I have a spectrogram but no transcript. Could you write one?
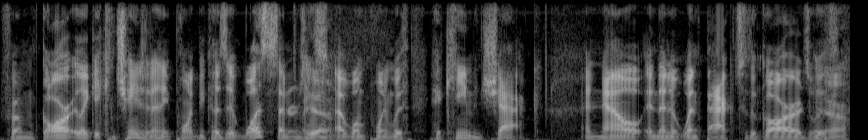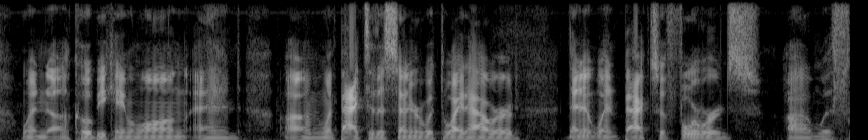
from guard like it can change at any point because it was centers at- Yeah. at one point with Hakeem and Shaq, and now and then it went back to the guards with Yeah. when uh, Kobe came along, and um, it went back to the center with Dwight Howard. Then it went back to forwards uh, with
